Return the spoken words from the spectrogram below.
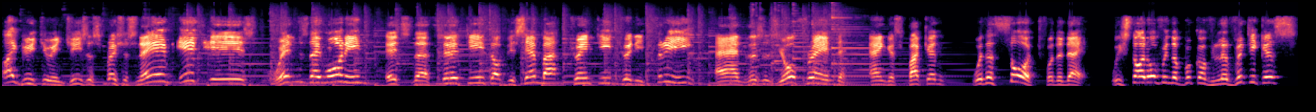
I greet you in Jesus' precious name. It is Wednesday morning. It's the 13th of December 2023, and this is your friend Angus Buchan with a thought for the day. We start off in the book of Leviticus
